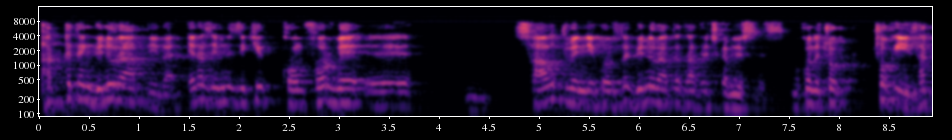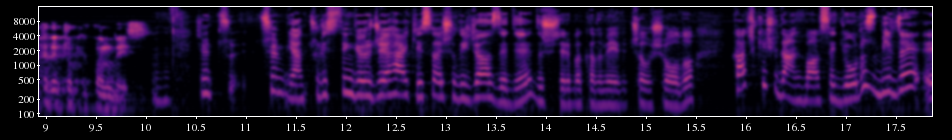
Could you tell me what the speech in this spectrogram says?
hakikaten gönül rahatlığıyla en az evinizdeki konfor ve e, sağlık güvenliği konusunda gönül rahatlıkla tatile çıkabilirsiniz. Bu konuda çok çok iyiyiz. Hakikaten çok iyi konudayız. Şimdi tü- tüm yani turistin göreceği herkesi aşılayacağız dedi Dışişleri Bakanı Mevlüt Çavuşoğlu. Kaç kişiden bahsediyoruz? Bir de e,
